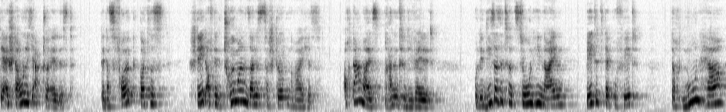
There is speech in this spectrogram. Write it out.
der erstaunlich aktuell ist. Denn das Volk Gottes steht auf den Trümmern seines zerstörten Reiches. Auch damals brannte die Welt. Und in dieser Situation hinein betet der Prophet, Doch nun, Herr,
